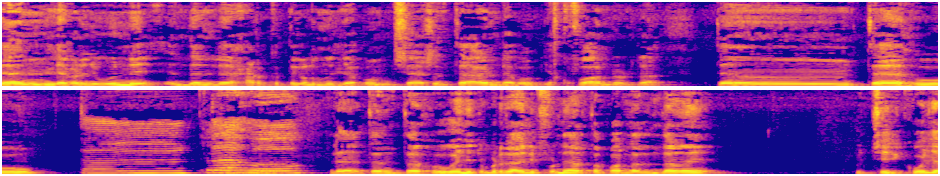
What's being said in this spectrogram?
തൻ ഇവിടെ ന്യൂന് എന്താണ് ഹർക്കത്തുകളൊന്നുമില്ല അപ്പം ശേഷം ത ഉണ്ട്. അപ്പം ഇഖ്ഫ ഉണ്ട് കേട്ടോ. തൻതഹു അല്ലെ? തൻതഹു കഴിഞ്ഞിട്ട് ഇവിടെ അലിഫ് നേരത്തെ പറഞ്ഞത്. എന്താണ്? ഉച്ചരിക്കൂല.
